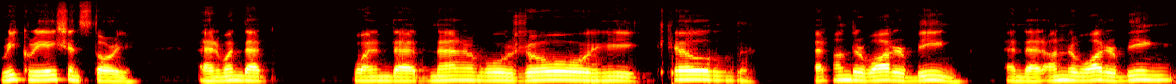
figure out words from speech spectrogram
recreation story. And when that when that Nanabojo, he killed that underwater being and that underwater being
